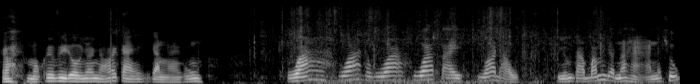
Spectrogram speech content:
rồi, một cái video nhỏ nhỏ, cái cây, cành này cũng quá quá quá quá tay, quá đầu. Thì chúng ta bấm cho nó hạ nó xuống.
